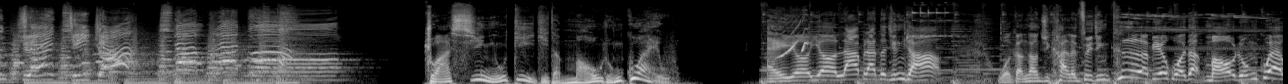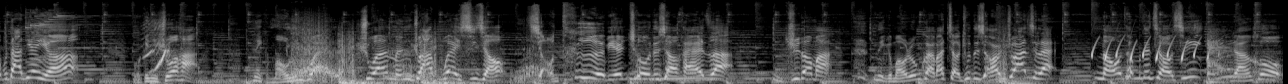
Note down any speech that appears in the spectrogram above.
安全警长拉布拉多，抓犀牛弟弟的毛绒怪物。哎呦呦，拉布拉多警长，我刚刚去看了最近特别火的毛绒怪物大电影。我跟你说哈，那个毛绒怪专门抓不爱洗脚、脚特别臭的小孩子，你知道吗？那个毛绒怪把脚臭的小孩抓起来，挠他们的脚心，然后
